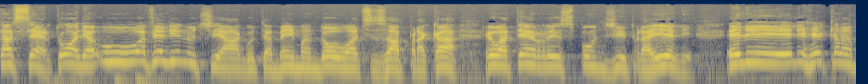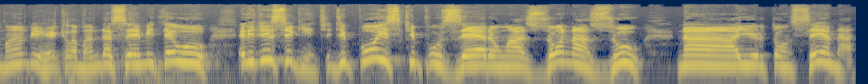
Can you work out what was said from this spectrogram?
Tá certo. Olha, o Avelino Tiago também mandou um WhatsApp para cá. Eu até respondi para ele. Ele ele reclamando e reclamando da CMTU. Ele diz o seguinte: depois que puseram a zona azul na Ayrton Senna,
